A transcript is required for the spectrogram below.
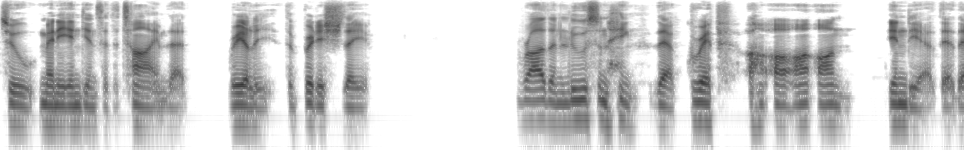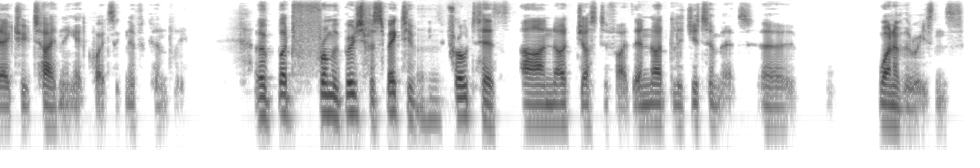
to many Indians at the time that really the British they rather than loosening their grip on, on, on India, they're, they're actually tightening it quite significantly. Uh, but from a British perspective, mm-hmm. protests are not justified. They're not legitimate. Uh, one of the reasons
